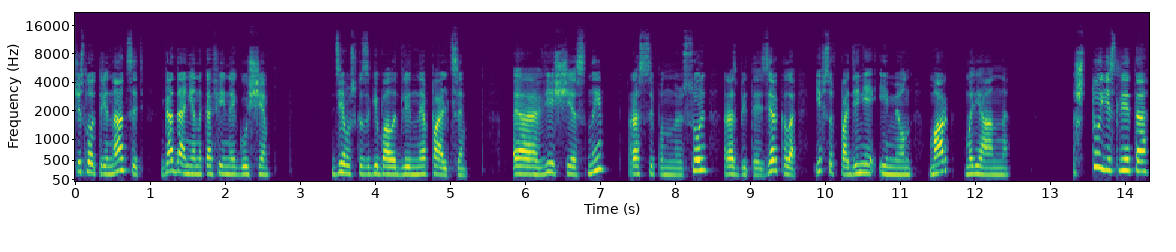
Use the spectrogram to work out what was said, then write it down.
Число 13. Гадание на кофейной гуще. Девушка загибала длинные пальцы. Э, вещие сны, рассыпанную соль, разбитое зеркало и в совпадение имен Марк, Марианна. Что, если это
